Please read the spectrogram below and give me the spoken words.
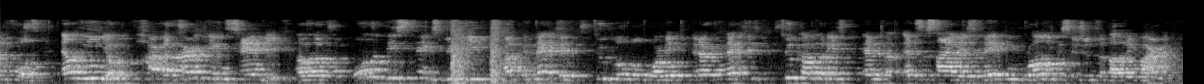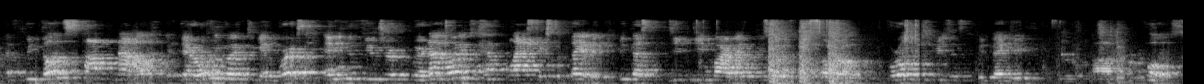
unfolds. El Nino, uh, Hurricane Sandy, uh, all of these things we believe are connected to global warming and are connected to companies and, uh, and societies making wrong decisions about the environment. If we don't stop now, they're only going to get worse, and in the future, we're not going to have plastics to play with because the, the environment is going to be so wrong. For all these reasons, we beg you to uh, propose.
